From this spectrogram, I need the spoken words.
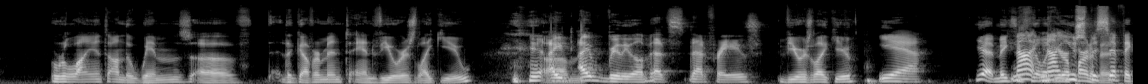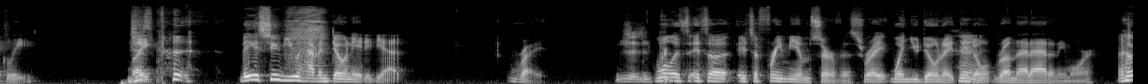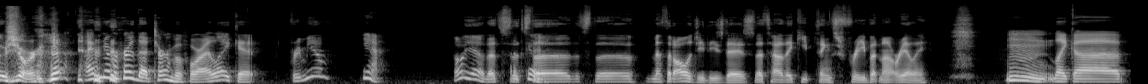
reliant on the whims of the government and viewers like you. I um, I really love that that phrase. Viewers like you. Yeah, Yeah, it makes you not feel like not you're you part specifically. of it. Like they assume you haven't donated yet. right. Well, it's it's a it's a freemium service, right? When you donate, they don't run that ad anymore. oh sure, I've never heard that term before. I like it. Freemium? Yeah, Oh yeah, that's that's, good. the that's the methodology these days. That's how they keep things free, but not really. Hmm, like uh,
